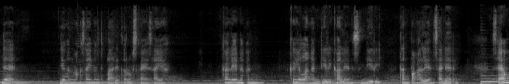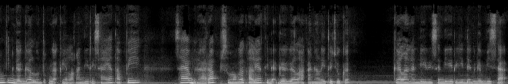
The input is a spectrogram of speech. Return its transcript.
Dan jangan maksain untuk lari terus kayak saya. Kalian akan kehilangan diri kalian sendiri tanpa kalian sadari. Saya mungkin gagal untuk nggak kehilangan diri saya tapi saya berharap semoga kalian tidak gagal akan hal itu juga. Kehilangan diri sendiri dan gak bisa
